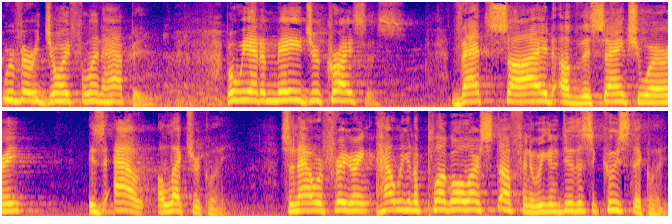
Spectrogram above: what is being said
We're very joyful and happy. But we had a major crisis. That side of the sanctuary is out electrically. So now we're figuring how are we going to plug all our stuff in? Are we going to do this acoustically?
